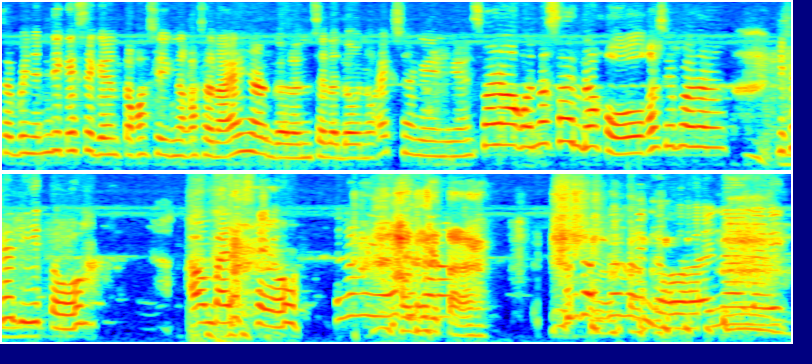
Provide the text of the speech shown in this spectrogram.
sabi niya, hindi kasi ganito kasi nakasanayan niya, ganon sila daw nung ex niya, ganyan, ganyan. So, parang ako, nasad ako, kasi parang, di ka dito. Ang balik sa'yo. Alam mo yun, parang, kita. ang sabi naman nun, na like,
